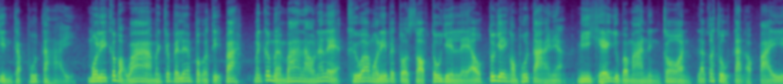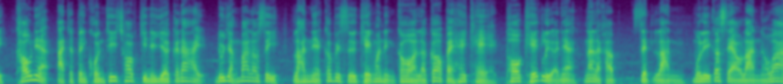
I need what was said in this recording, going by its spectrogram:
กินกับผู้ตายโมริก็บอกว่ามันก็เป็นเรื่องปกติป่ะ มันก็เหมือนบ้านเรานั่นแหละ คือว่าโมริไปตรวจสอบตู้เย็นแล้ว ตู้เย็นของผู้ตายเนี่ยมีเค้กอยู่ประมาณ 1 ก้อน แล้วก็ถูกตัดออกไป เขาเนี่ยอาจจะเป็นคนที่ชอบกินเยอะๆก็ได้ ดูอย่างบ้านเราสิรันเนี่ยก็ไปซื้อเค้กมาหนึ่งก้อน แล้วก็ไปให้แขก พอเค้กเหลือเนี่ยนั่นแหละครับเสร็จรันโมริก็แซวรันนะว่า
